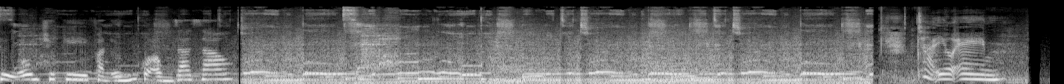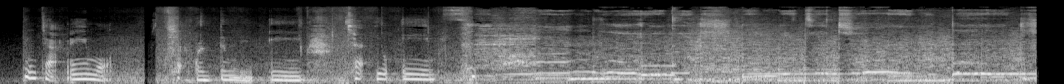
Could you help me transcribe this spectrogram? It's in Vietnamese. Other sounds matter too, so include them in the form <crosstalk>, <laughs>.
Thử ôm Chucky phản ứng của ông ra sao? Chả yêu em. Chả em ạ. Chả quan tâm đến em. Chả yêu em. <laughs>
